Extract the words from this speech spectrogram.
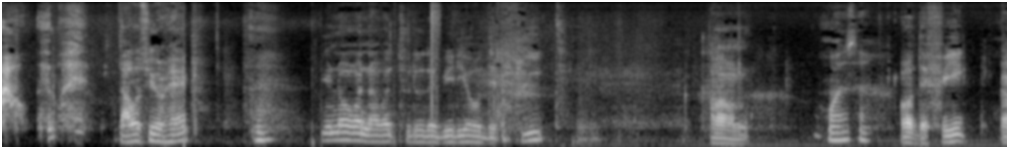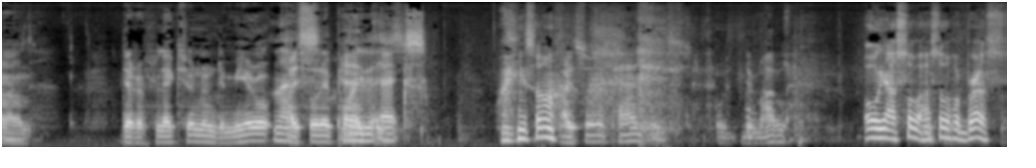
Ow, hit my head. That was your head? You know when I went to do the video of the feet, um, What is that? of the feet, um, the reflection on the mirror, I saw the rated panties. X. What you saw? I saw the panties. of the models. Oh yeah, I saw. I saw her breasts.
